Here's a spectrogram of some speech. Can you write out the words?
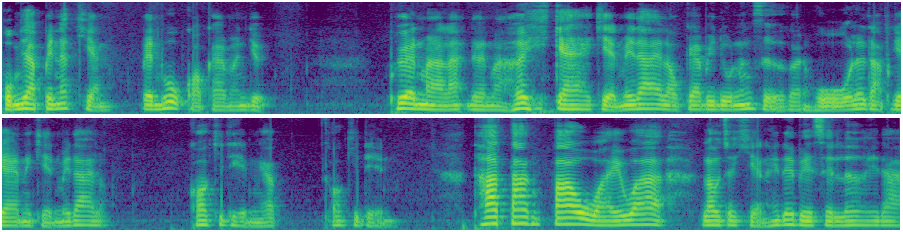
ผมอยากเป็นนักเขียนเป็นผู้ประกอบการมันหยุด เพื่อนมาละเดินมาเฮ้ยแกเขียนไม่ได้เราแกไปดูหนังสือก่อนโหระดับแกเนี่ยเขียนไม่ได้หรอกข้อคิดเห็นครับข้อคิดเห็น ถ้าตั้งเป้าไว้ว่าเราจะเขียนให้ได้เบสเซลเลอร์ให้ได้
